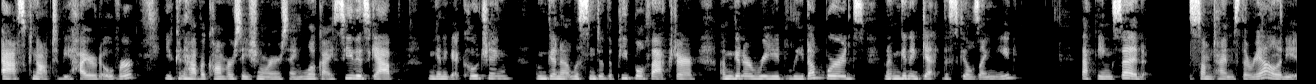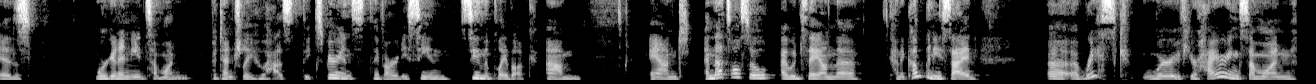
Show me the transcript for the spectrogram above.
ask not to be hired over. You can have a conversation where you're saying, look, I see this gap. I'm going to get coaching. I'm going to listen to the people factor. I'm going to read lead upwards and I'm going to get the skills I need. That being said, sometimes the reality is we're going to need someone potentially who has the experience. They've already seen, seen the playbook. Um, and, and that's also, I would say on the kind of company side, a risk where if you're hiring someone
